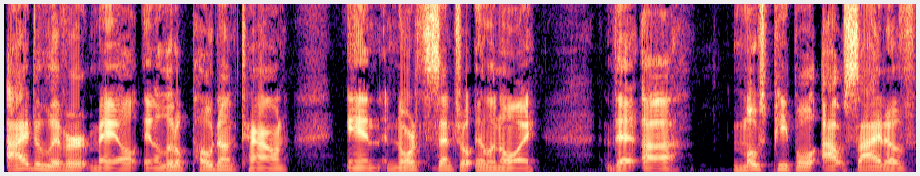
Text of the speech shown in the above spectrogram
I deliver mail in a little podunk town in north central Illinois that uh, most people outside of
